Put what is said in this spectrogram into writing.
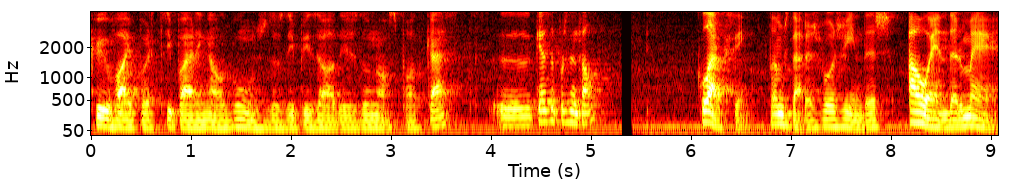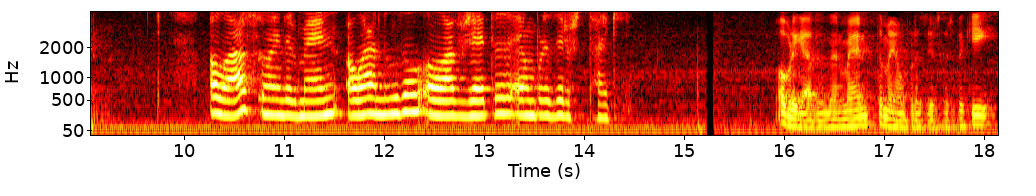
que vai participar em alguns dos episódios do nosso podcast. Uh, queres apresentá-lo? Claro que sim. Vamos dar as boas-vindas ao Enderman. Olá, sou o Enderman. Olá, Noodle. Olá, Vegeta. É um prazer estar aqui. Obrigado, Enderman. Também é um prazer ter-te aqui.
